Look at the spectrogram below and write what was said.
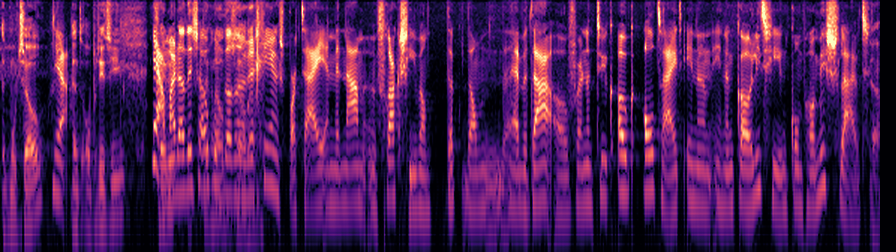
het moet zo. Ja. En de oppositie... Ja, maar dat is ook omdat een regeringspartij en met name een fractie, want dat, dan hebben we het daarover, natuurlijk ook altijd in een, in een coalitie een compromis sluit. Ja.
